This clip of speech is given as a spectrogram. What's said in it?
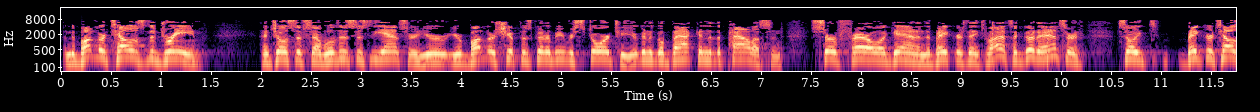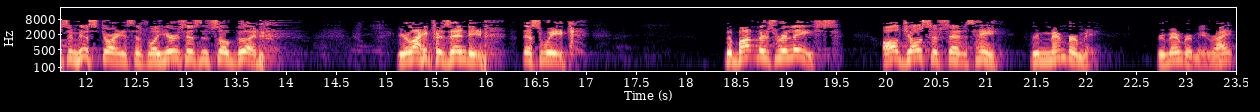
And the butler tells the dream. And Joseph said, Well, this is the answer. Your, your butlership is going to be restored to you. You're going to go back into the palace and serve Pharaoh again. And the baker thinks, Well, that's a good answer. So he, Baker tells him his story and he says, Well, yours isn't so good. your life is ending this week. The butler's released. All Joseph said is, Hey, remember me. Remember me, right?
